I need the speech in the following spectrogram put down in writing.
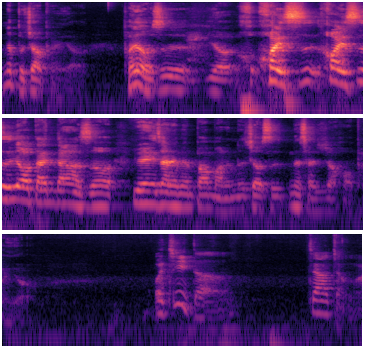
那不叫朋友。朋友是有坏事坏事要担当的时候，愿意在那边帮忙的，那叫是那才是叫好朋友。我记得这样讲吗？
